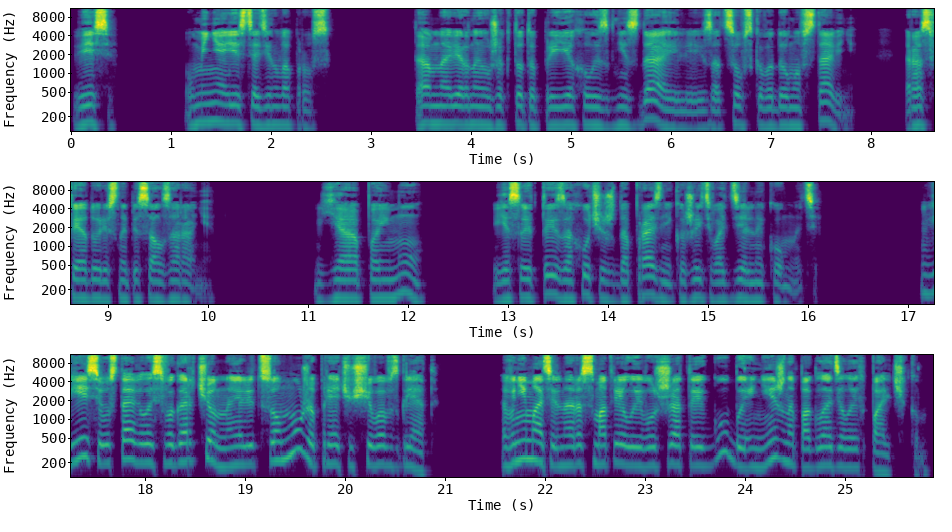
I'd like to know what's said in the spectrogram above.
Веся, у меня есть один вопрос. Там, наверное, уже кто-то приехал из гнезда или из отцовского дома в Ставине, раз Феодорис написал заранее. Я пойму, если ты захочешь до праздника жить в отдельной комнате. Веся уставилась в огорченное лицо мужа, прячущего взгляд. Внимательно рассмотрела его сжатые губы и нежно погладила их пальчиком.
